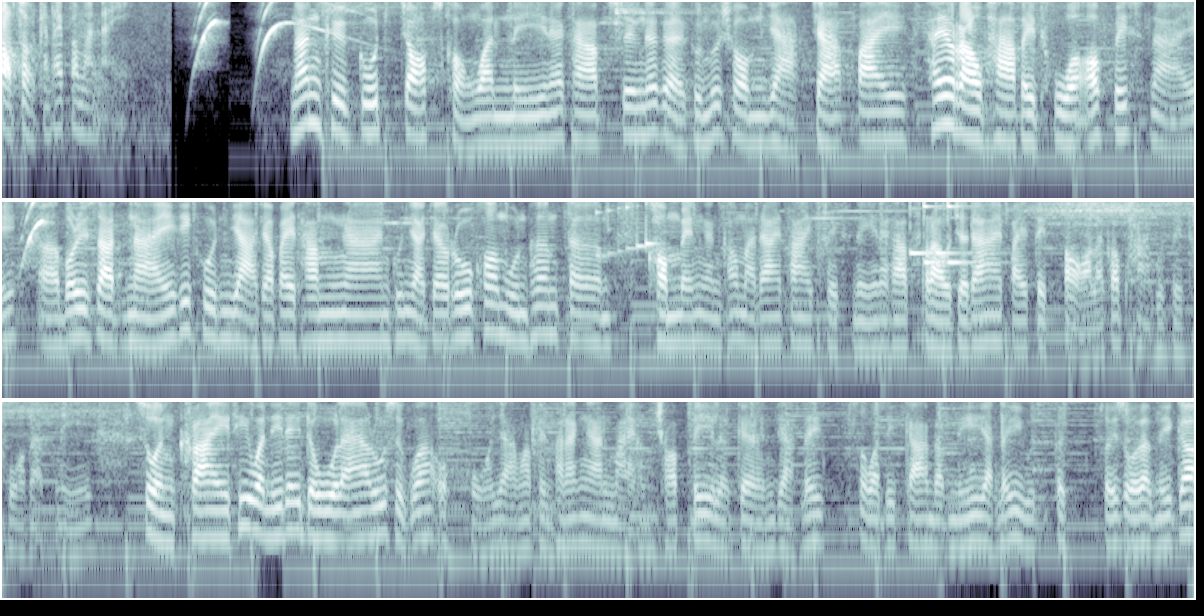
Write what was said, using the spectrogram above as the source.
ตอบโจทย์กันได้ประมาณไหน นั่นคือ Good Jobs ของวันนี้นะครับ ซึ่งถ้าเกิดคุณผู้ชมอยากจะไปให้เราพาไปทัวร์ออฟฟิศไหน บริษัทไหนที่คุณอยากจะไปทำงาน คุณอยากจะรู้ข้อมูลเพิ่มเติม คอมเมนต์กันเข้ามาได้ใต้คลิปนี้นะครับ เราจะได้ไปติดต่อแล้วก็พาคุณไปทัวร์แบบนี้ ส่วนใครที่วันนี้ได้ดูแล้วรู้สึกว่า โอ้โห อยากมาเป็นพนักงานใหม่ของ s h อ p e e เหลือเกิน อยากได้สวัสดิการแบบนี้ อยากได้อยู่ตึกสวยๆแบบนี้ก็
